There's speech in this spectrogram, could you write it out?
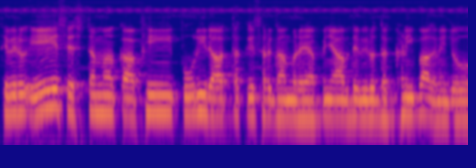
ਤੇ ਵੀਰੋ ਇਹ ਸਿਸਟਮ ਕਾਫੀ ਪੂਰੀ ਰਾਤ ਤੱਕ ਹੀ ਸਰਗਰਮ ਰਿਹਾ। ਪੰਜਾਬ ਦੇ ਵੀਰੋ ਦੱਖਣੀ ਭਾਗ ਨੇ ਜੋ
